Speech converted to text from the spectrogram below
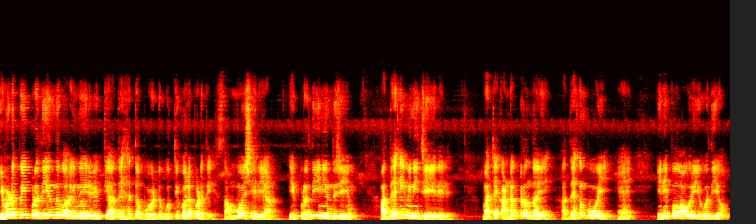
ഇവിടെ ഇപ്പോൾ ഈ പ്രതി എന്ന് പറയുന്ന ഒരു വ്യക്തി അദ്ദേഹത്തെ പോയിട്ട് കുത്തി കൊലപ്പെടുത്തി. സംഭവം ശരിയാണ്. ഈ പ്രതി ഇനി എന്ത് ചെയ്യും? അദ്ദേഹം ഇനി ജയിലിൽ മറ്റേ കണ്ടക്ടർ എന്തായി? അദ്ദേഹം പോയി. ഏഹ് ഇനിയിപ്പോൾ ആ ഒരു യുവതിയോ?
